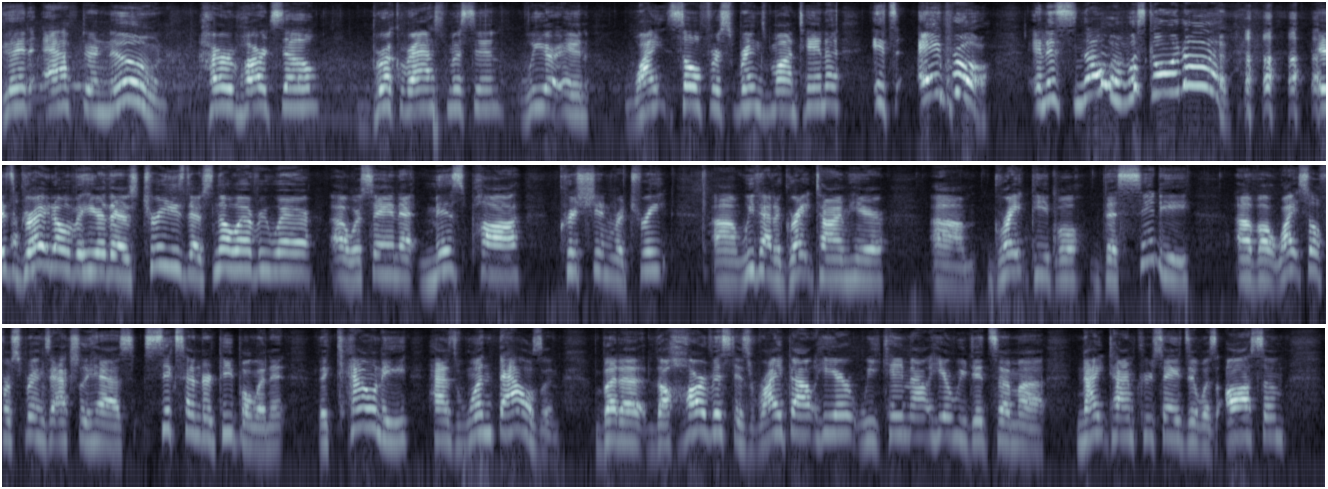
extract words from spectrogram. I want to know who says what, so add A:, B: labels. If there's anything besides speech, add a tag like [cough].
A: Good afternoon, Herb Hartzell, Brook Rasmussen. We are in White Sulphur Springs, Montana. It's April and it's snowing. What's going on? [laughs] it's great over here. There's trees, there's snow everywhere. Uh, we're staying at Mizpah Christian Retreat. Um, we've had a great time here. Um, great people. The city of uh, White Sulphur Springs actually has 600 people in it. The county has 1,000. But uh, the harvest is ripe out here. We came out here. We did some uh, nighttime crusades. It was awesome.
